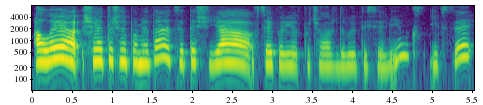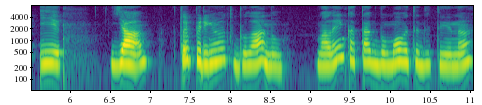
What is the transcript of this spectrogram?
Але що я точно пам'ятаю, це те, що я в цей період почала ж дивитися Вінкс і все. І я в той період була ну, маленька, так би мовити, дитина,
